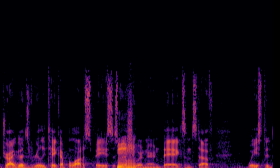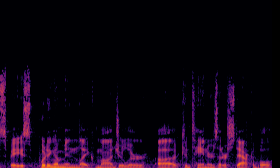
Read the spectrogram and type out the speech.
Dry goods really take up a lot of space, especially when they're in bags and stuff. Wasted space. Putting them in like modular uh, containers that are stackable.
